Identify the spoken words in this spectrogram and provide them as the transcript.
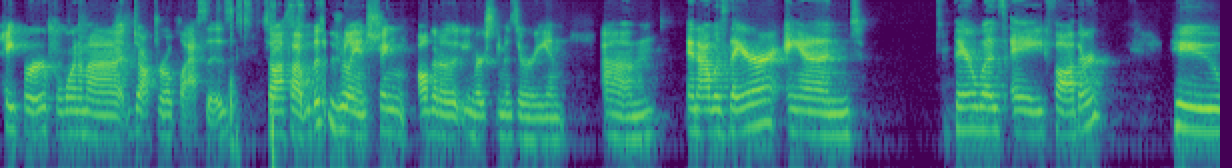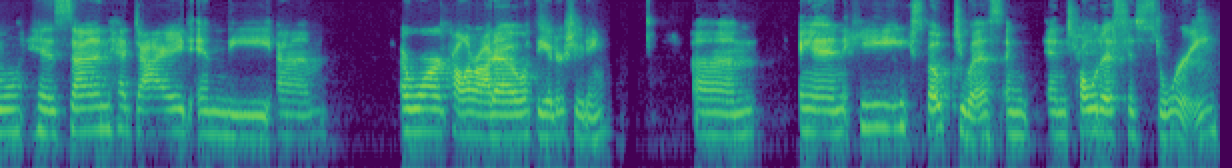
paper for one of my doctoral classes. So I thought, well, this was really interesting. I'll go to University of Missouri, and um, and I was there, and there was a father who his son had died in the um, Aurora, Colorado theater shooting. Um, and he spoke to us and, and told us his story.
